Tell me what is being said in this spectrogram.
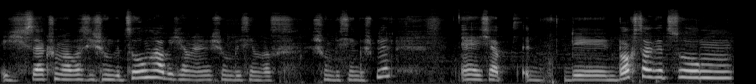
ich sag schon mal, was ich schon gezogen habe. Ich habe nämlich schon ein bisschen was, schon ein bisschen gespielt. Äh, ich habe den Boxer gezogen,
